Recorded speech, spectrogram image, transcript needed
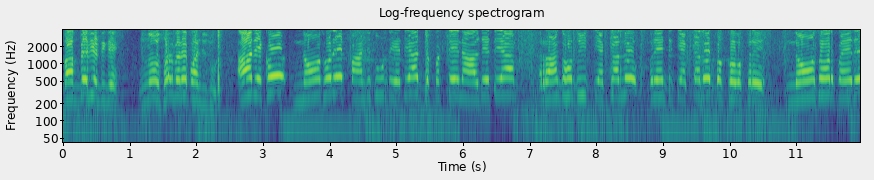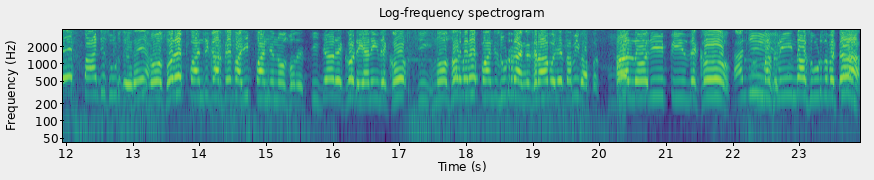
ਬਾਬੇ ਦੀ ਹੱਟੀ ਤੇ 900 ਰੁਪਏ ਦੇ ਪੰਜ ਸੂਟ। ਆ ਦੇਖੋ 900 ਦੇ 5 ਸੂਟ ਦੇਤੇ ਆ ਦੁਪੱਟੇ ਨਾਲ ਦੇਤੇ ਆ। ਰੰਗ ਹੁਣ ਤੁਸੀਂ ਚੈੱਕ ਕਰ ਲਓ ਪ੍ਰਿੰਟ ਚੈੱਕ ਕਰ ਲਓ ਵੱਖੋ ਵੱਖਰੇ। 900 ਰੁਪਏ ਦੇ 5 ਸੂਟ ਦੇ ਰਹੇ ਆ। 900 ਦੇ ਪੰਜ ਕਰਤੇ ਭਾਜੀ 5 900 ਦੇ। ਚੀਜ਼ਾਂ ਦੇਖੋ ਡਿਜ਼ਾਈਨਿੰਗ ਦੇਖੋ। ਜੀ। 900 ਰੁਪਏ ਦੇ ਪੰਜ ਸੂਟ ਰੰਗ ਖਰਾਬ ਹੋ ਜਾਏ ਤਾਂ ਵੀ ਵਾਪਸ। ਆ ਲੋ ਜੀ ਪੀਸ ਦੇਖੋ। ਹਾਂਜੀ। ਮਸਲੀਨ ਦਾ ਸੂਟ ਦੁਪੱਟਾ।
